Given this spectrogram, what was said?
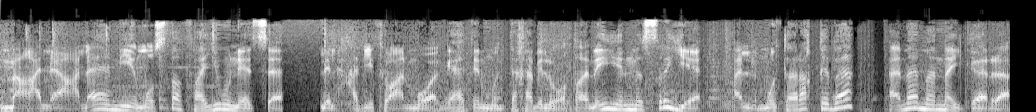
مع الإعلامي مصطفى يونس. للحديث عن مواجهة المنتخب الوطني المصري المترقبة أمام النيجر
